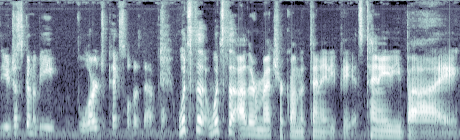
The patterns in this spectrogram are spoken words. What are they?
you're just going to be large pixeled at that point. What's the what's the other metric on the 1080p? It's 1080 by.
